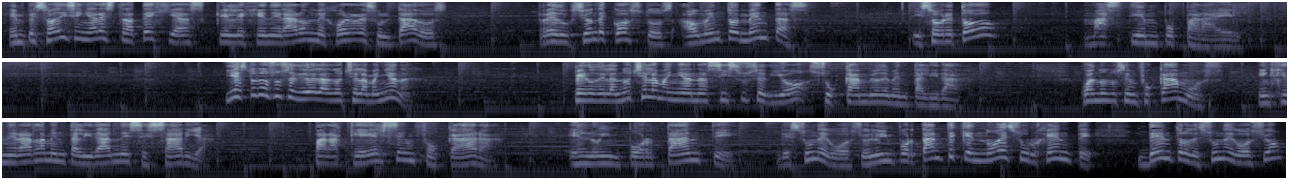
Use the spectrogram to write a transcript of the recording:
Empezó a diseñar estrategias que le generaron mejores resultados, reducción de costos, aumento en ventas y sobre todo más tiempo para él. Y esto no sucedió de la noche a la mañana. Pero de la noche a la mañana sí sucedió su cambio de mentalidad. Cuando nos enfocamos en generar la mentalidad necesaria para que él se enfocara en lo importante de su negocio, en lo importante que no es urgente dentro de su negocio,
